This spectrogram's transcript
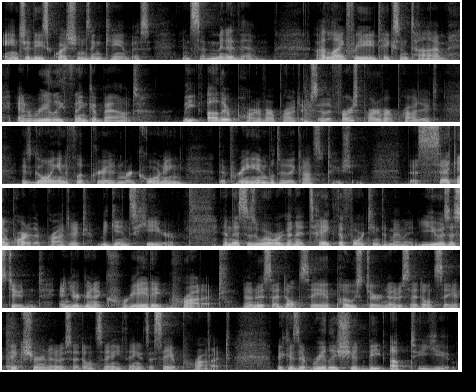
answered these questions in Canvas, and submitted them, I'd like for you to take some time and really think about the other part of our project. So the first part of our project is going into Flipgrid and recording the preamble to the Constitution. The second part of the project begins here, and this is where we're going to take the 14th Amendment, you as a student, and you're going to create a product. Notice I don't say a poster, notice I don't say a picture, notice I don't say anything, it's I say a product, because it really should be up to you.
